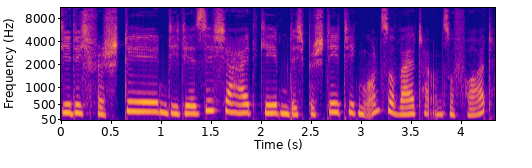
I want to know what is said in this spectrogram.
die dich verstehen, die dir Sicherheit geben, dich bestätigen und so weiter und so fort.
